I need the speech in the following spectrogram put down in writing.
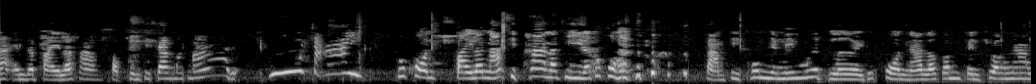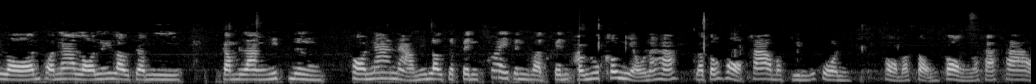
ละแอนจะไปแล้วค่ะ ขอบคุณพี่ก้างมากๆอู้ตายทุกคนไปแล้วนะสิบห้านาทีแล้วทุกคน สามสี่ทุ่มยังไม่มืดเลยทุกคนนะ แล้วก็มันเป็นช่วงหน้าร้อน พอหน้าร้อนนี่เราจะมีกำลังนิดนึง พอหน้าหนาวนี่เราจะเป็นไข้เป็นหวัดเป็นเอาลูกข้าวเหนียวนะคะ เราต้องห่อข้าวมากินทุกคนห่อมาสองกล่องนะคะ ข้าว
